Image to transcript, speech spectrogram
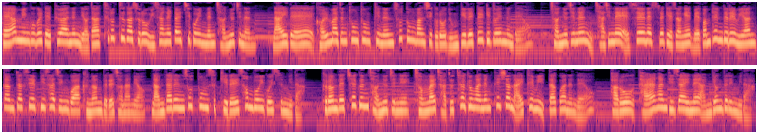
대한민국을 대표하는 여자 트로트 가수로 위상을 떨치고 있는 전유진은 나이대에 걸맞은 통통 튀는 소통 방식으로 눈길을 끌기도 했는데요. 전유진은 자신의 SNS 계정에 매번 팬들을 위한 깜짝 셀피 사진과 근황들을 전하며 남다른 소통 스킬을 선보이고 있습니다. 그런데 최근 전유진이 정말 자주 착용하는 패션 아이템이 있다고 하는데요. 바로 다양한 디자인의 안경들입니다.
